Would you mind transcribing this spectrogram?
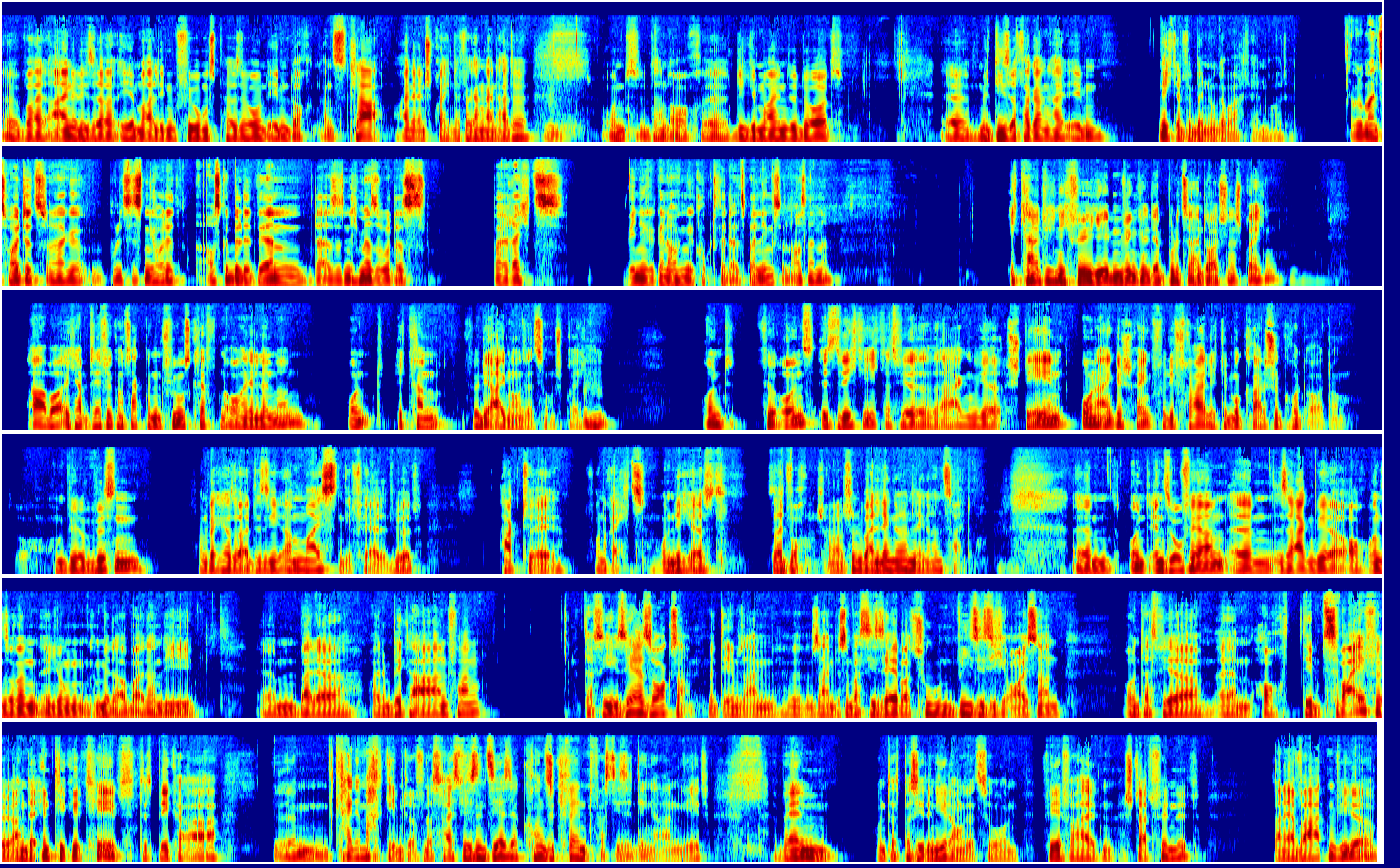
äh, weil eine dieser ehemaligen Führungspersonen eben doch ganz klar eine entsprechende Vergangenheit hatte mhm. und dann auch äh, die Gemeinde dort mit dieser Vergangenheit eben nicht in Verbindung gebracht werden wollte. Aber du meinst heutzutage, Polizisten, die heute ausgebildet werden, da ist es nicht mehr so, dass bei rechts weniger genau hingeguckt wird als bei links und Ausländern? Ich kann natürlich nicht für jeden Winkel der Polizei in Deutschland sprechen, aber ich habe sehr viel Kontakt mit den Führungskräften auch in den Ländern und ich kann für die eigene Organisation sprechen. Mhm. Und für uns ist wichtig, dass wir sagen, wir stehen uneingeschränkt für die freiheitlich-demokratische Grundordnung. Und wir wissen, von welcher Seite sie am meisten gefährdet wird, aktuell von rechts und nicht erst seit Wochen, sondern schon über einen längeren, längeren Zeitraum. Ähm, und insofern ähm, sagen wir auch unseren jungen Mitarbeitern, die ähm, bei, der, bei dem BKA anfangen, dass sie sehr sorgsam mit dem sein, sein müssen, was sie selber tun, wie sie sich äußern und dass wir ähm, auch dem Zweifel an der Integrität des BKA ähm, keine Macht geben dürfen. Das heißt, wir sind sehr, sehr konsequent, was diese Dinge angeht. Wenn, und das passiert in jeder Organisation, Fehlverhalten stattfindet, dann erwarten wir,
